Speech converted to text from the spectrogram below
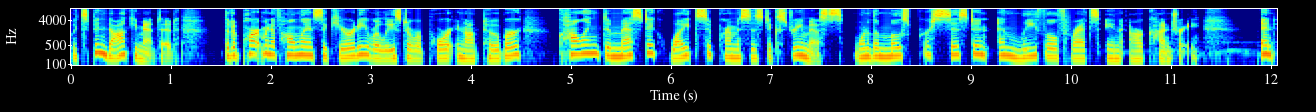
It's been documented. The Department of Homeland Security released a report in October calling domestic white supremacist extremists one of the most persistent and lethal threats in our country. And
